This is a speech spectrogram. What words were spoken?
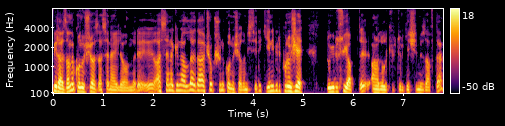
birazdan da konuşacağız Asena ile onları. E, Asena Günal'la daha çok şunu konuşalım istedik. Yeni bir proje duyurusu yaptı Anadolu Kültür geçtiğimiz hafta.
